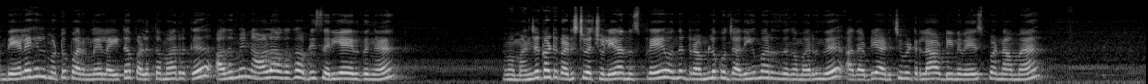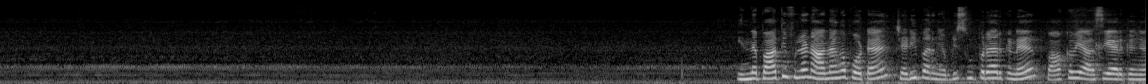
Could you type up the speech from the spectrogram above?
அந்த இலைகள் மட்டும் பாருங்களேன் லைட்டாக பழுத்த மாதிரி இருக்குது அதுவுமே நாளாக அப்படியே சரியாயிருதுங்க. நம்ம மஞ்சக்காட்டு கடிச்சிட்டு வச்சோம் இல்லையா? அந்த ஸ்ப்ரே வந்து ட்ரம்மில் கொஞ்சம் அதிகமாக இருந்ததுங்க மருந்து. அதை அப்படியே அடிச்சு விட்டுலாம் அப்படின்னு வேஸ்ட் பண்ணாமல் இந்த பாத்தி ஃபுல்லாக நான் தாங்க போட்டேன். செடி பாருங்கள் எப்படி சூப்பராக இருக்குன்னு. பார்க்கவே ஆசையாக இருக்குங்க.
